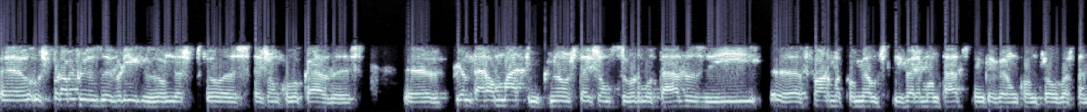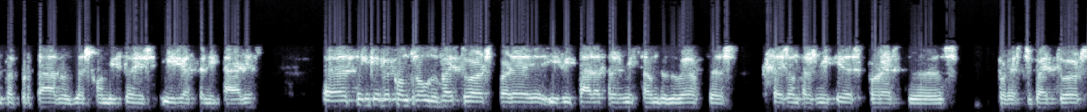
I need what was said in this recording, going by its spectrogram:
Uh, os próprios abrigos onde as pessoas estejam colocadas Uh, tentar ao máximo que não estejam sobrelotados e a forma como eles estiverem montados tem que haver um controle bastante apertado das condições higiosanitárias. Uh, tem que haver controle de vetores para evitar a transmissão de doenças que sejam transmitidas por estes, por estes vetores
